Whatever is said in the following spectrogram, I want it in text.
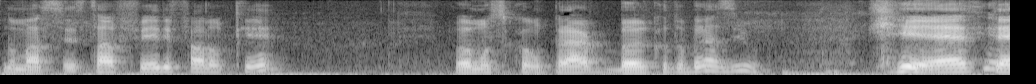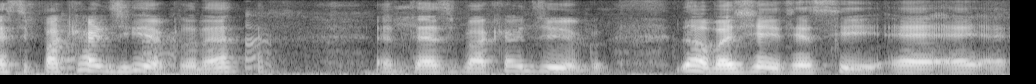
numa sexta-feira, e fala o quê? Vamos comprar Banco do Brasil. Que é teste para cardíaco, né? É teste para cardíaco. Não, mas, gente, assim, é, é- é-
